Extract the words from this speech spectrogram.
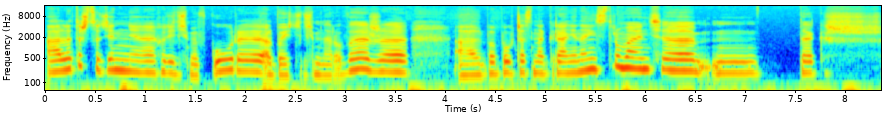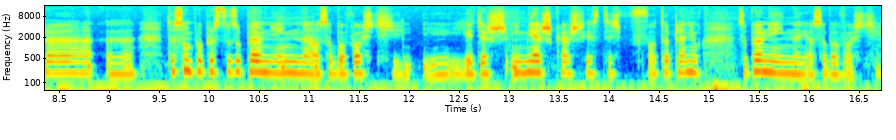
ale też codziennie chodziliśmy w góry, albo jeździliśmy na rowerze, albo był czas na granie na instrumencie. Także y, to są po prostu zupełnie inne osobowości i jedziesz i mieszkasz, jesteś w otoczeniu zupełnie innej osobowości.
